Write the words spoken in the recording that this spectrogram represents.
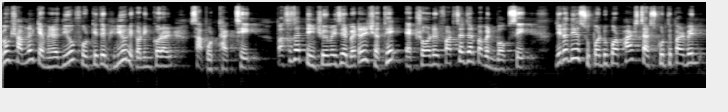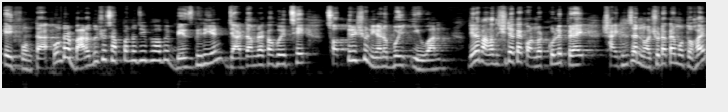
এবং সামনের ক্যামেরা দিয়েও ফোর কেতে ভিডিও রেকর্ডিং করার সাপোর্ট থাকছে। পাঁচ হাজার তিনশো এমএইচের ব্যাটারির সাথে একশো ওয়ার্ডের ফাস্ট চার্জার পাবেন বক্সে, যেটা দিয়ে সুপার ডুপার ফাস্ট চার্জ করতে পারবেন এই ফোনটা। ফোনটার বারো দুশো ছাপ্পান্ন জিবি হবে বেস ভেরিয়েন্ট, যার দাম রাখা হয়েছে ছত্রিশশো নিরানব্বই ইউয়ান, যেটা বাংলাদেশি টাকায় কনভার্ট করলে প্রায় ষাট হাজার নয়শো টাকার মতো হয়,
